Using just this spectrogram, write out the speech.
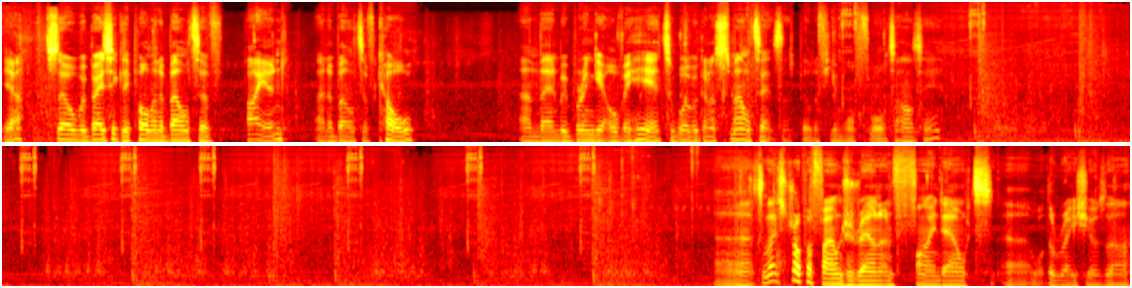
Yeah, so we're basically pulling a belt of iron and a belt of coal. And then we bring it over here to where we're going to smelt it. So let's build a few more floor tiles here. Uh, so let's drop a foundry down and find out uh, what the ratios are.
